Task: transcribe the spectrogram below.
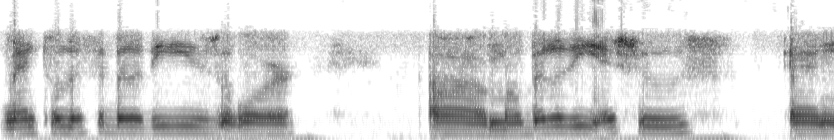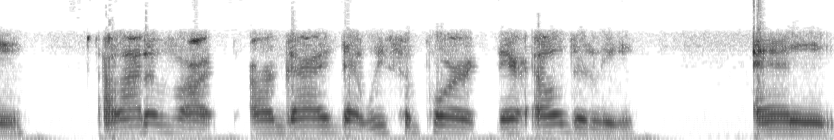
mental disabilities or uh, mobility issues, and a lot of our, our guys that we support, they're elderly. And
